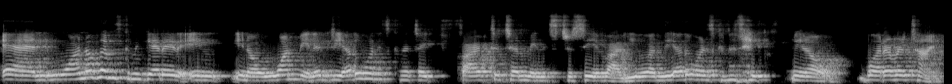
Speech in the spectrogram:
and one of them is going to get it in you know one minute. The other one is going to take five to ten minutes to see a value and the other one is going to take you know whatever time.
